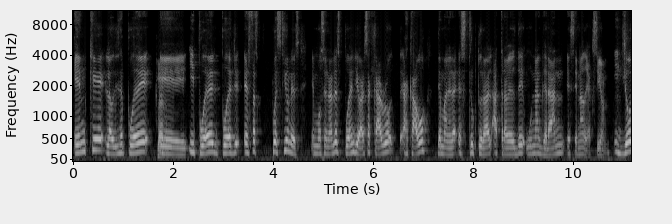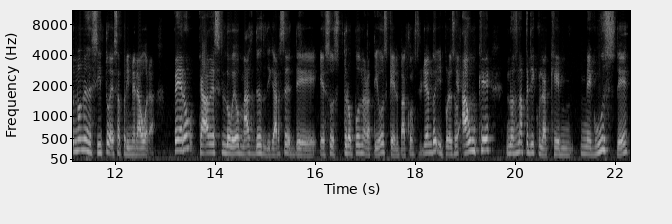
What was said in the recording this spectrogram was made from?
en que la audiencia puede eh, y puede, puede estas cuestiones emocionales pueden llevarse a cabo, a cabo de manera estructural a través de una gran escena de acción. Y yo no necesito esa primera hora, pero cada vez lo veo más desligarse de esos tropos narrativos que él va construyendo y por eso, aunque no es una película que me guste,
